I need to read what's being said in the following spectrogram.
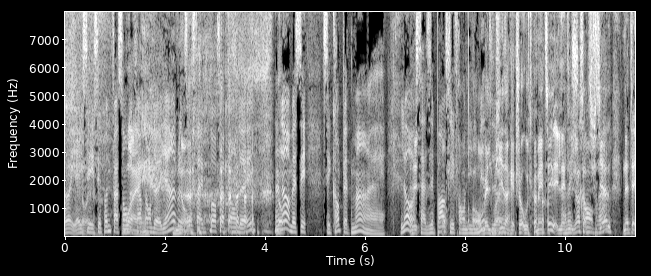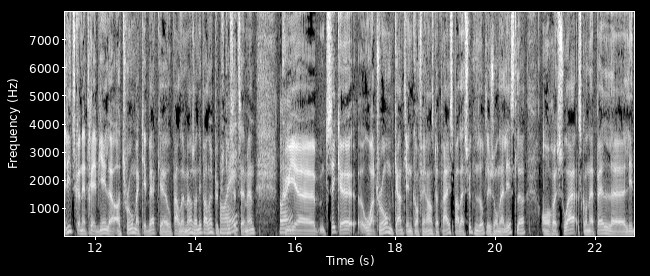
aïe, aïe, c'est, c'est pas une façon de faire ton deuil, hein? Je veux Non. dire, ça aide pas à faire ton deuil. Non, non, Non. mais c'est, c'est complètement, euh, là, ça dépasse les fronts, les limites. On met le là. pied dans quelque chose. Mais tu sais, l'intelligence je comprends. artificielle, Nathalie, tu connais très bien le Hot Room à Québec euh, au Parlement. J'en ai parlé un peu plus Ouais. tôt cette semaine. Ouais. Puis, euh, tu sais que au Hot Room, quand il y a une conférence de presse, par la suite, nous autres, les journalistes, là, on reçoit ce qu'on appelle euh, les,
